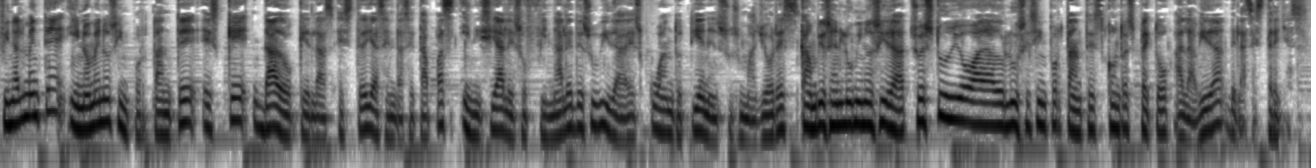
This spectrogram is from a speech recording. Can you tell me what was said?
Finalmente, y no menos importante, es que dado que las estrellas en las etapas iniciales o finales de su vida es cuando tienen sus mayores cambios en luminosidad, su estudio ha dado luces importantes con respecto a la vida de las estrellas.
